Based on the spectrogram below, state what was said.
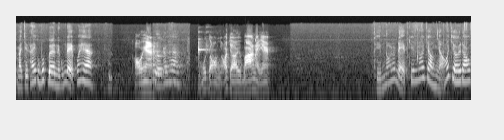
Mà chị thấy con búp bê này cũng đẹp quá ha. Thôi nha. Được anh ha. Không có cho con nhỏ chơi ba này nha. Thì em nói nó đẹp chứ em nói cho con nhỏ chơi đâu.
